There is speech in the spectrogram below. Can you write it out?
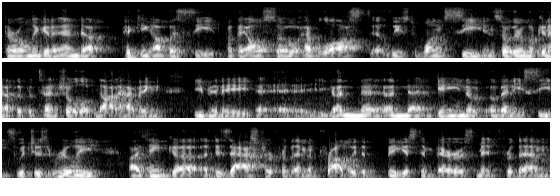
they're only going to end up picking up a seat, but they also have lost at least one seat, and so they're looking at the potential of not having even a a, net a net gain of, of any seats, which is really, I think, uh, a disaster for them and probably the biggest embarrassment for them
